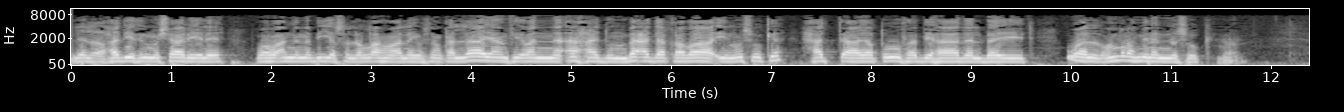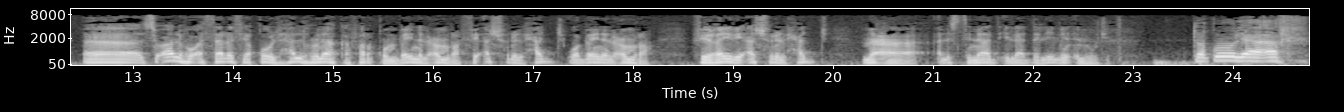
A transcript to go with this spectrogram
للحديث المشار إليه وهو أن النبي صلى الله عليه وسلم قال لا ينفرن أحد بعد قضاء نسكه حتى يطوف بهذا البيت والعمرة من النسك نعم. آه سؤاله الثالث يقول هل هناك فرق بين العمرة في أشهر الحج وبين العمرة في غير أشهر الحج مع الاستناد إلى دليل إن وجد تقول يا أخ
